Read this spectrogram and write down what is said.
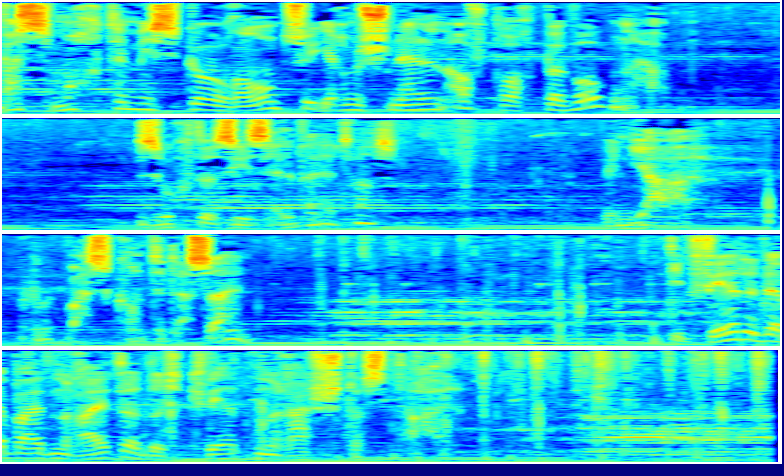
Was mochte Miss Goron zu ihrem schnellen Aufbruch bewogen haben? Suchte sie selber etwas? Wenn ja, was konnte das sein? Die Pferde der beiden Reiter durchquerten rasch das Tal.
